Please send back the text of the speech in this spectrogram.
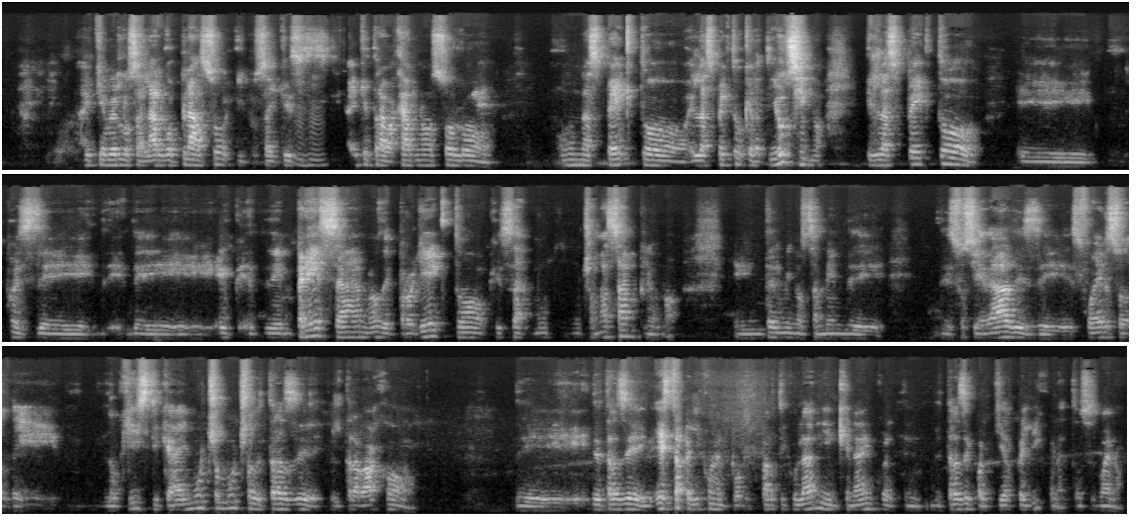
hay que verlos a largo plazo y pues hay que, uh -huh. hay que trabajar no solo un aspecto, el aspecto creativo, sino el aspecto, eh, pues, de, de, de, empresa, ¿no? De proyecto, que es mucho más amplio, ¿no? En términos también de, de, sociedades, de esfuerzo, de logística. Hay mucho, mucho detrás de, del trabajo, de, detrás de esta película en particular y en general detrás de cualquier película. Entonces, bueno,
